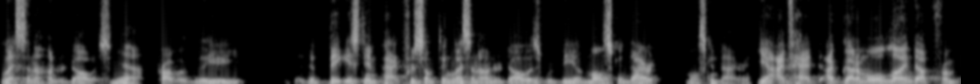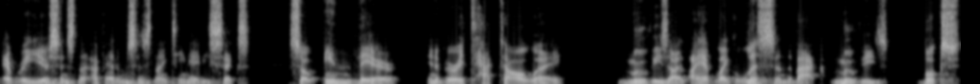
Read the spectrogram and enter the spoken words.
Less than a hundred dollars. Yeah. Probably the biggest impact for something less than a hundred dollars would be a Moleskine diary. Moleskine Diary. Yeah, I've had I've got them all lined up from every year since I've had them since 1986. So in there, in a very tactile way, movies. I, I have like lists in the back, movies, books,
